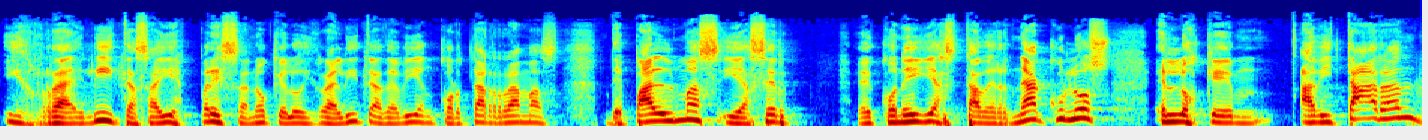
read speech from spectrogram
israelitas, ahí expresa ¿no? que los israelitas debían cortar ramas de palmas y hacer eh, con ellas tabernáculos en los que mm, habitaran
